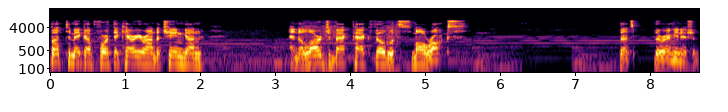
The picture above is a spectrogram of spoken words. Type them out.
but to make up for it, they carry around a chain gun and a large backpack filled with small rocks. That's their ammunition.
